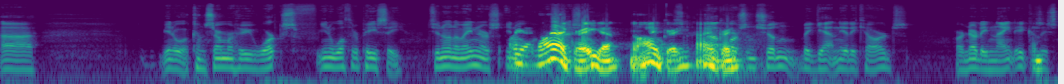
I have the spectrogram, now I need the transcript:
uh you know, a consumer who works you know with their PC. Do you know what I mean? Or you Oh, know, yeah, no, I agree, yeah. No, I agree. I that agree. person shouldn't be getting 80 cards or nearly 90 because he's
